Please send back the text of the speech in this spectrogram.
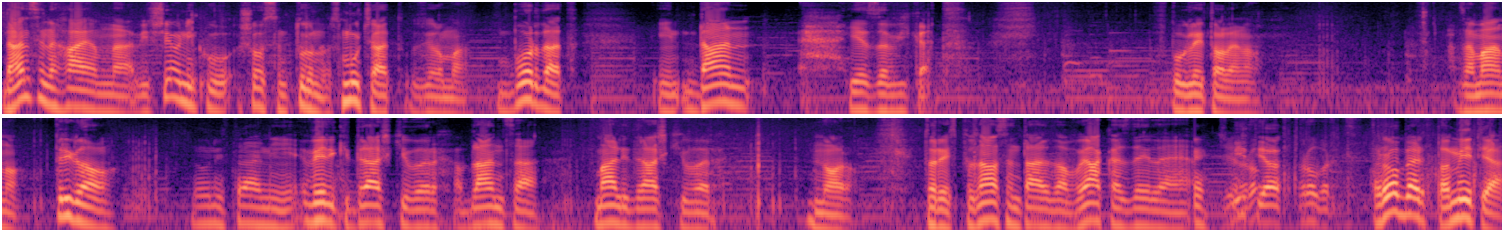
Danes se nahajam na Viševniku, šel sem turno smučat oziroma bordat in dan je za vikat. Poglej tole no. Za mano Triglav, na oni strani veliki draški vrh, Ablanca, mali draški vrh, noro. Torej, spoznal sem tale dva vojaka zdajle. Mitja. Robert. Robert pa Mitja.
